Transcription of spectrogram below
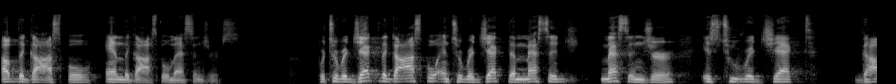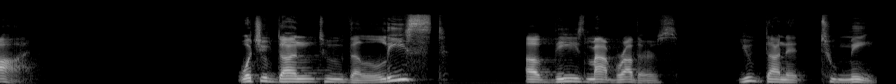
of the gospel and the gospel messengers. For to reject the gospel and to reject the message messenger is to reject God. What you've done to the least of these my brothers, you've done it to me.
